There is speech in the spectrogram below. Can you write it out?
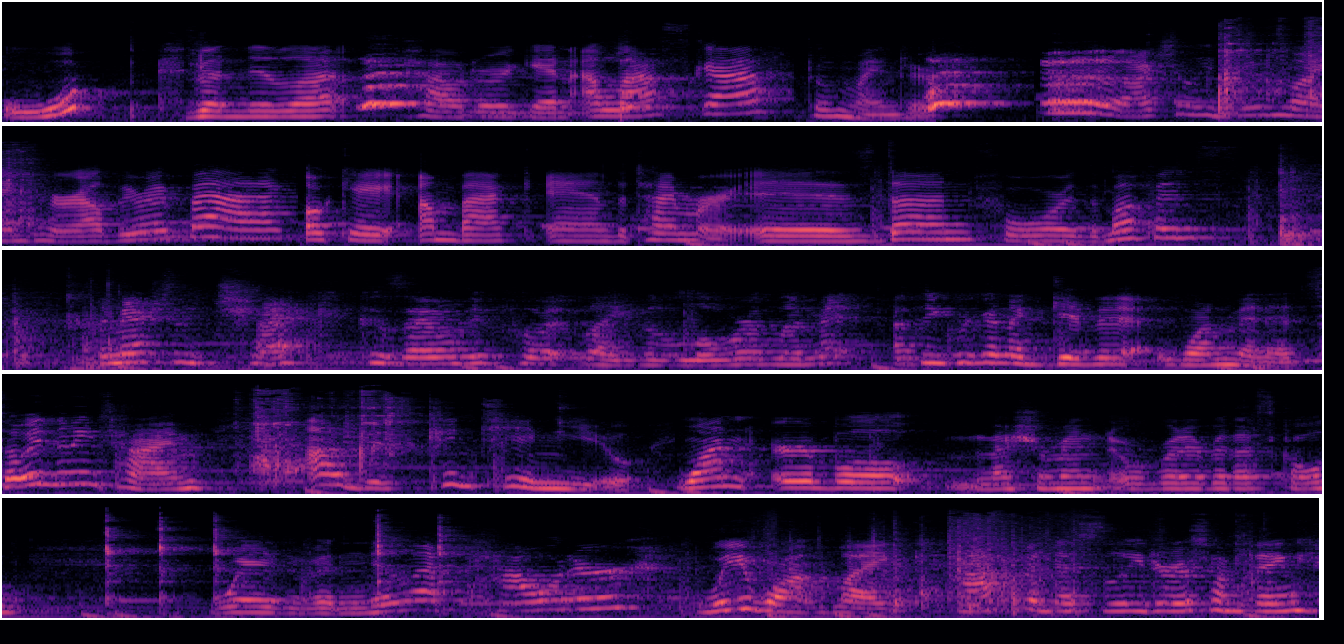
Whoop. Vanilla powder again. Alaska, don't mind her. Actually do mind her. I'll be right back. Okay, I'm back and the timer is done for the muffins. Let me actually check because I only put like the lower limit. I think we're gonna give it one minute. So in the meantime, I'll just continue. One herbal measurement or whatever that's called with vanilla powder. We want like half a deciliter or something.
